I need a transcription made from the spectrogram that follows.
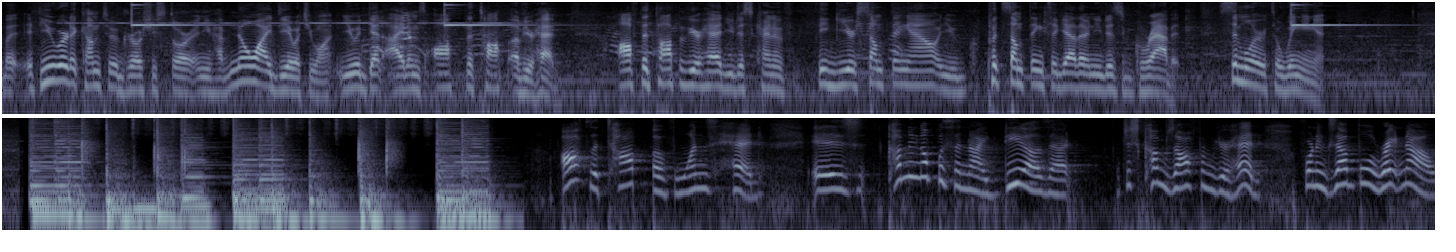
But if you were to come to a grocery store and you have no idea what you want, you would get items off the top of your head. Off the top of your head, you just kind of figure something out, you put something together and you just grab it. Similar to winging it. off the top of one's head is coming up with an idea that just comes off from your head. For an example, right now,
